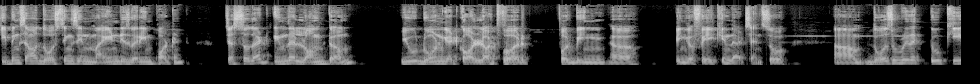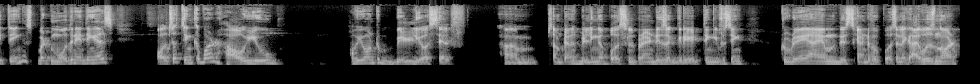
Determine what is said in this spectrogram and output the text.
keeping some of those things in mind is very important just so that in the long term you don't get called out for for being uh, being a fake in that sense so um, those would be the two key things but more than anything else also think about how you how you want to build yourself um, sometimes building a personal brand is a great thing. If you're saying, today I am this kind of a person, like I was not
